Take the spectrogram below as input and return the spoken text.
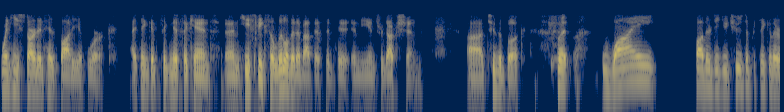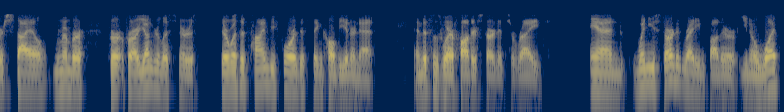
when he started his body of work. I think it's significant, and he speaks a little bit about this in his, in the introduction uh, to the book. But why, Father, did you choose a particular style? Remember, for for our younger listeners, there was a time before this thing called the internet, and this is where Father started to write. And when you started writing, Father, you know what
